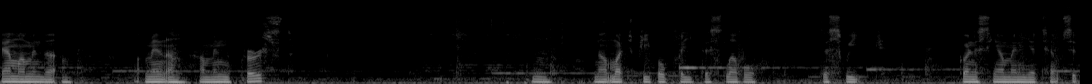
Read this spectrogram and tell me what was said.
Damn, I'm in the um, I'm in um, I'm in first. Hmm, not much people played this level this week. Going to see how many attempts it,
